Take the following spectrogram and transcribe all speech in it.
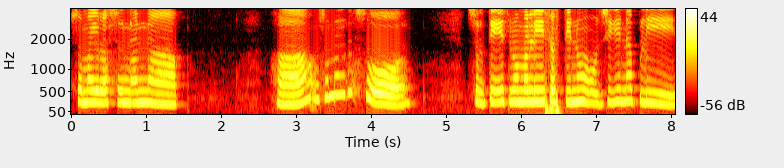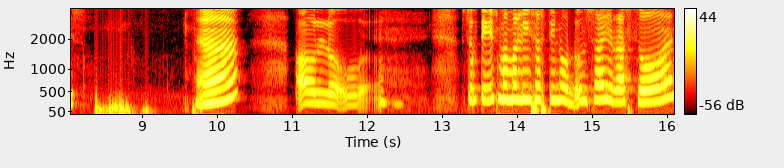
So may rason anak. Ha? Unsa may rason? Sultiis mamalisas tinuod. Sige na please. Ha? Alo. Sultiis mamalisas tinuod. Unsay rason?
